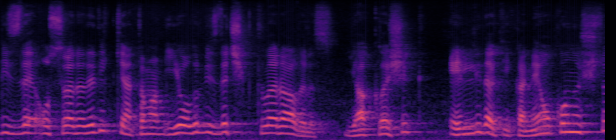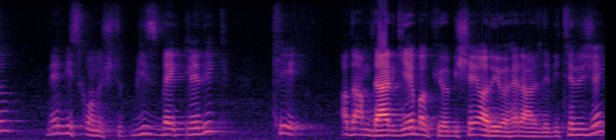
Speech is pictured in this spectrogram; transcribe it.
Biz de o sırada dedik ki "Ya tamam iyi olur biz de çıktıları alırız. Yaklaşık 50 dakika ne o konuştu ne biz konuştuk. Biz bekledik ki adam dergiye bakıyor bir şey arıyor herhalde bitirecek.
